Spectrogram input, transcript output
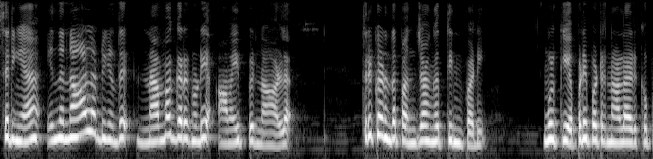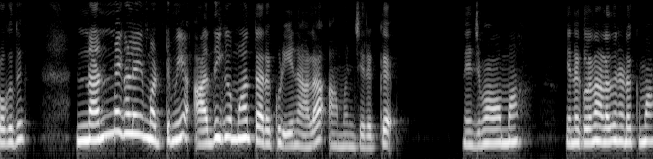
சரிங்க இந்த நாள் அப்படிங்கிறது நவகிரகனுடைய அமைப்பு நாள் திருக்கணந்த பஞ்சாங்கத்தின் படி உங்களுக்கு எப்படிப்பட்ட நாளாக இருக்க போகுது? நன்மைகளை மட்டுமே அதிகமாக தரக்கூடிய நாளாக அமைஞ்சிருக்கு. நிஜமாவாம்மா? எனக்குலாம் நல்லது நடக்குமா?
